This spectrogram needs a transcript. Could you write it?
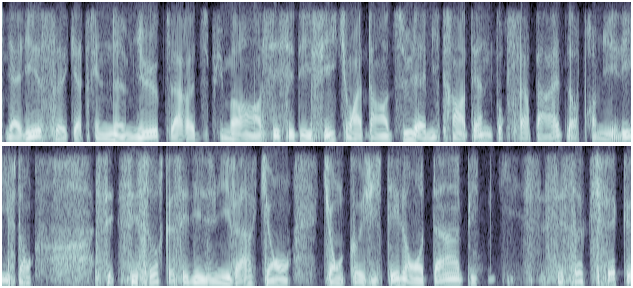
finalistes, euh, Catherine Lemieux, Clara Dupuis-Morancy, c'est des filles qui ont attendu la mi-trentaine pour faire paraître leur premier livre. Donc, c'est sûr que c'est des univers qui ont, qui ont cogité longtemps, puis c'est ça qui fait que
